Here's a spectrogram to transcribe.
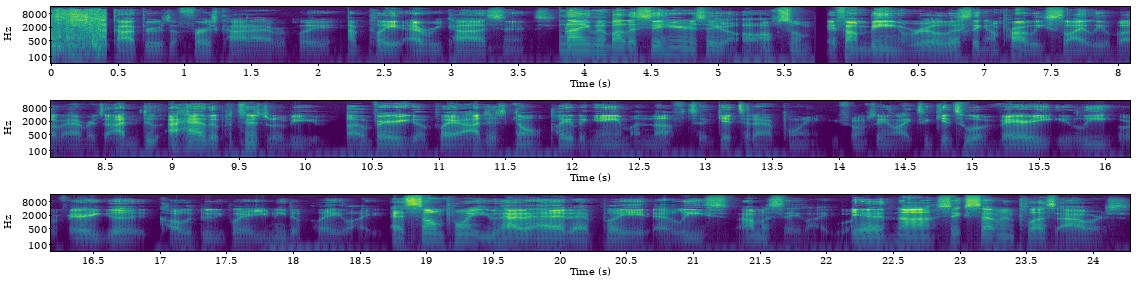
COD 3 was the first COD I ever played. I've played every COD since. I'm not even about to sit here and say, oh, I'm some. If I'm being realistic, I'm probably slightly above average. I do. I have the potential to be a very good player. I just don't play the game enough to get to that point. You feel what I'm saying? Like to get to a very elite or very good Call of Duty player, you need to play like at some point you have had to have played at least. I'm gonna say like what? yeah, nah, six seven plus hours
